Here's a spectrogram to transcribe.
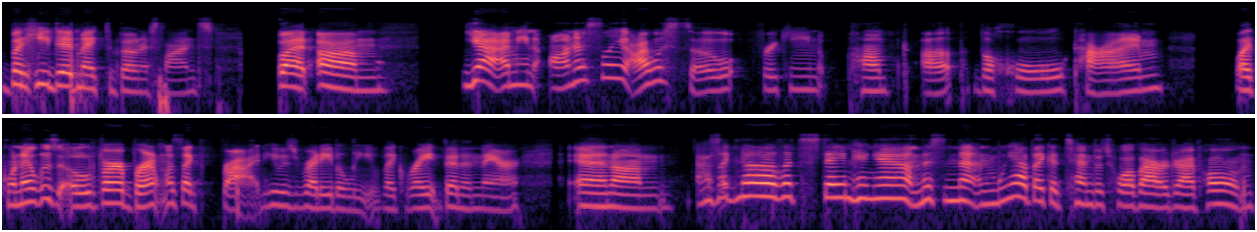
but he did make the bonus lines. But um yeah, I mean, honestly, I was so freaking pumped up the whole time. Like when it was over, Brent was like fried. He was ready to leave, like right then and there. And um I was like, "No, let's stay and hang out and this and that." And we had like a 10 to 12 hour drive home.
